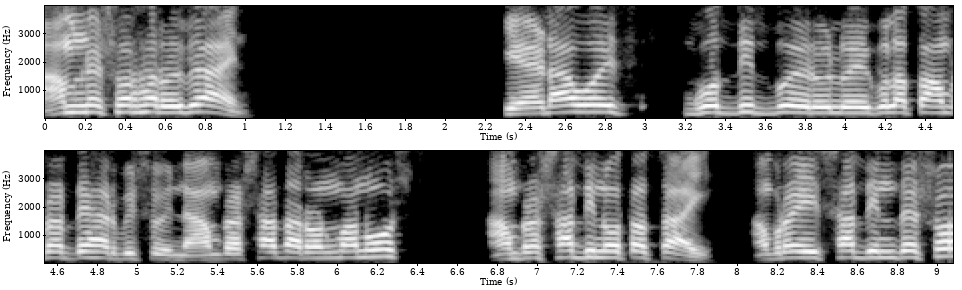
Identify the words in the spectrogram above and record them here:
আমনে সরহার হইবেন কেডা ওই গদ্দিত বই রইল, এগুলা তো আমরা দেহার বিষয় না। আমরা সাধারণ মানুষ, আমরা স্বাধীনতা চাই। আমরা এই স্বাধীন দেশও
